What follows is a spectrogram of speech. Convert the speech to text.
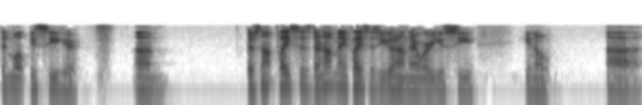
than what we see here. Um, there's not places, there are not many places you go down there where you see, you know, uh,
